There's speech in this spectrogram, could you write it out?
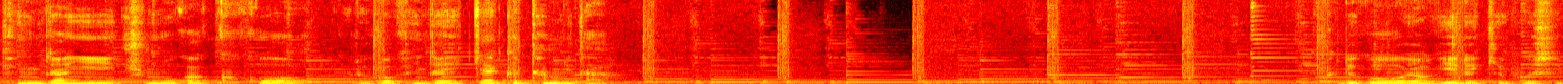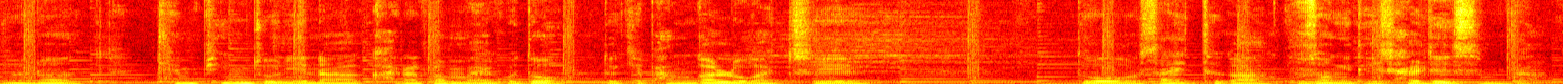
굉장히 규모가 크고 그리고 굉장히 깨끗합니다. 그리고 여기 이렇게 보시면은 캠핑존이나 카라반 말고도 이렇게 방갈로 같이 또 사이트가 구성이 되게 잘 되어 있습니다.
